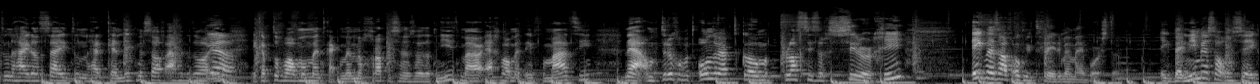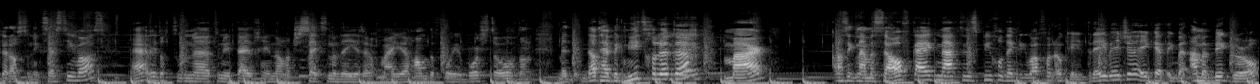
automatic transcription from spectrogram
toen hij dat zei, toen herkende ik mezelf eigenlijk wel Ja. in. Ik heb toch wel een moment, kijk, met mijn grapjes en zo dat niet, maar echt wel met informatie. Nou ja, om terug op het onderwerp te komen, plastische chirurgie. Ik ben zelf ook niet tevreden met mijn borsten. Ik ben niet meer zo onzeker als toen ik 16 was. Weet toch, toen, eh, toen in de tijd ging, dan had je seks en dan deed je zeg maar je handen voor je borsten. Of dan met, dat heb ik niet gelukkig. Nee. Maar als ik naar mezelf kijk, naakt in de spiegel, denk ik wel van... Oké, Trey, weet je, ik, heb, ik ben aan een big girl.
